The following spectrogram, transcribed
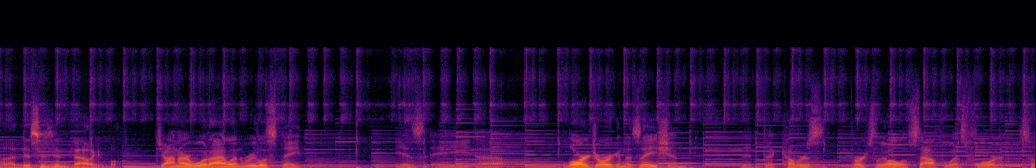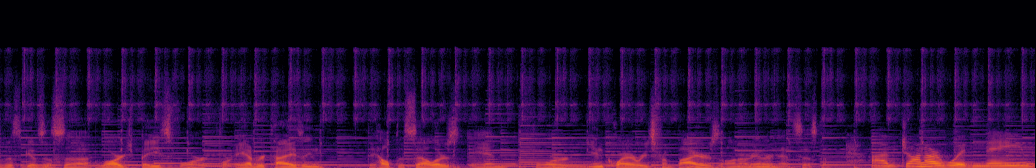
uh, this is invaluable. John R. Wood Island Real Estate is a uh, large organization that uh, covers virtually all of southwest Florida. So this gives us a large base for, for advertising, to help the sellers and for inquiries from buyers on our internet system. Um, John R. Wood name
